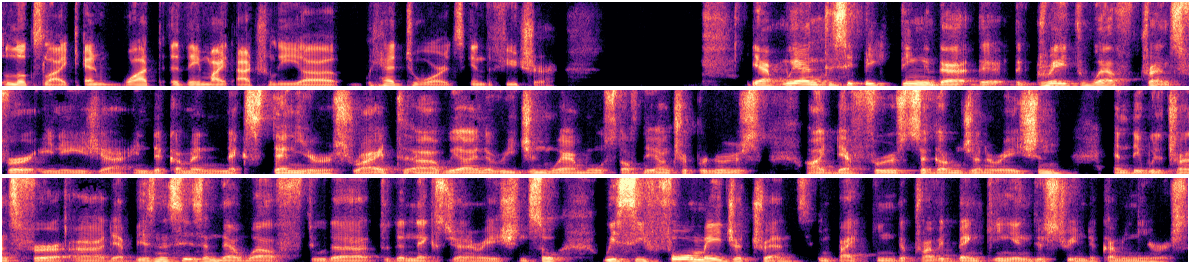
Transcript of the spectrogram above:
looks like and what they might actually uh, head towards in the future? Yeah, we're anticipating the, the, the, great wealth transfer in Asia in the coming next 10 years, right? Uh, we are in a region where most of the entrepreneurs are their first, second generation, and they will transfer uh, their businesses and their wealth to the, to the next generation. So we see four major trends impacting the private banking industry in the coming years.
